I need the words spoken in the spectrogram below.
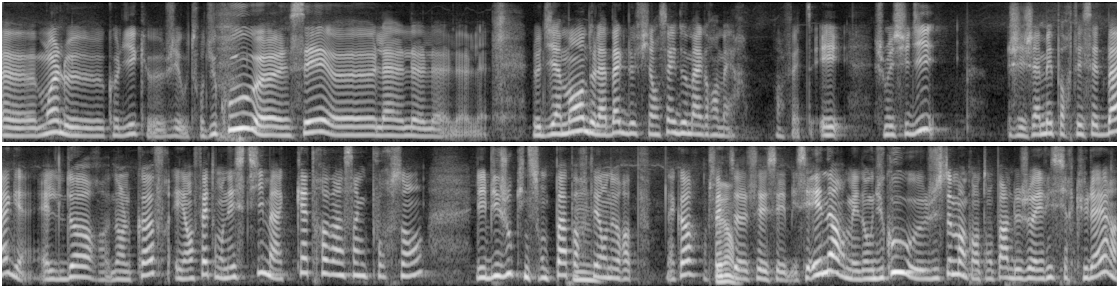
Euh, moi, le collier que j'ai autour du cou, euh, c'est euh, le diamant de la bague de fiançailles de ma grand-mère, en fait. Et je me suis dit, j'ai jamais porté cette bague, elle dort dans le coffre, et en fait, on estime à 85% les bijoux qui ne sont pas portés en Europe. D'accord? En C'est fait, énorme. c'est- énorme. Et donc, du coup, justement, quand on parle de joaillerie circulaire,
